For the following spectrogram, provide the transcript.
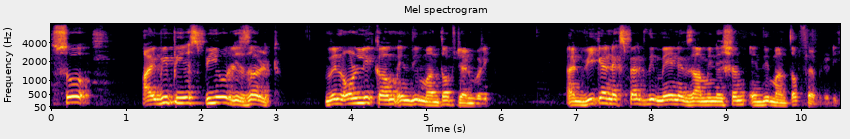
So, IBPS PO result will only come in the month of January and we can expect the main examination in the month of February.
